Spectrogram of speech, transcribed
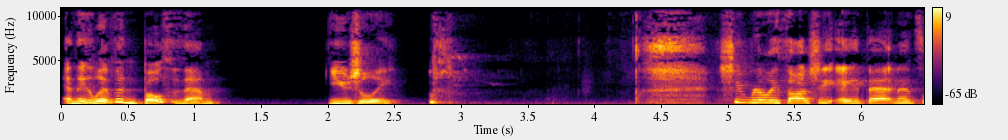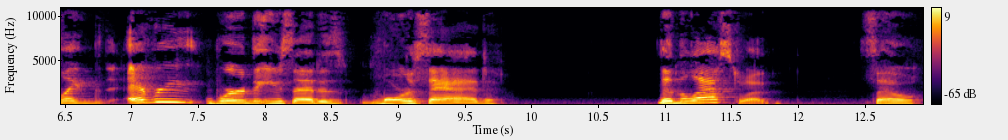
And they live in both of them, usually she really thought she ate that. And it's like every word that you said is more sad than the last one. So,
